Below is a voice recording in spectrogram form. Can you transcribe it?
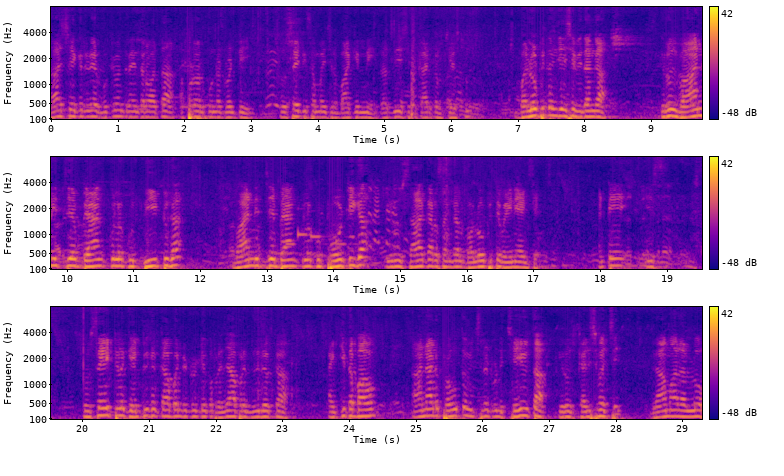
రాజశేఖర్ గారు ముఖ్యమంత్రి అయిన తర్వాత అప్పటి వరకు ఉన్నటువంటి సొసైటీకి సంబంధించిన బాకీల్ని రద్దు చేసే కార్యక్రమం చేస్తూ బలోపేతం చేసే విధంగా ఈరోజు వాణిజ్య బ్యాంకులకు దీటుగా వాణిజ్య బ్యాంకులకు పోటీగా ఈరోజు సహకార సంఘాలు బలోపేతమైనాయంటే అంటే ఈ సొసైటీలకు ఎంపిక కాబడినటువంటి ఒక ప్రజాప్రతినిధుల యొక్క అంకిత భావం ఆనాడు ప్రభుత్వం ఇచ్చినటువంటి చేయుత ఈరోజు కలిసి వచ్చి గ్రామాలలో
